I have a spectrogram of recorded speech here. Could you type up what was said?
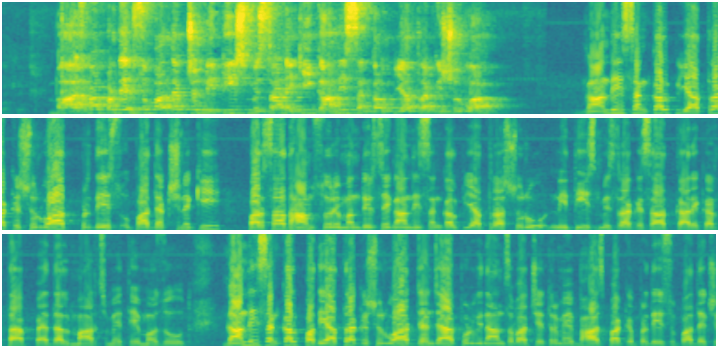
भाजपा प्रदेश उपाध्यक्ष नीतीश मिश्रा ने की गांधी संकल्प यात्रा की शुरुआत गांधी संकल्प यात्रा की शुरुआत प्रदेश उपाध्यक्ष ने की परसाधाम सूर्य मंदिर से गांधी संकल्प यात्रा शुरू नीतीश मिश्रा के साथ कार्यकर्ता पैदल मार्च में थे मौजूद गांधी संकल्प पदयात्रा की शुरुआत झंझारपुर विधानसभा क्षेत्र में भाजपा के प्रदेश उपाध्यक्ष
